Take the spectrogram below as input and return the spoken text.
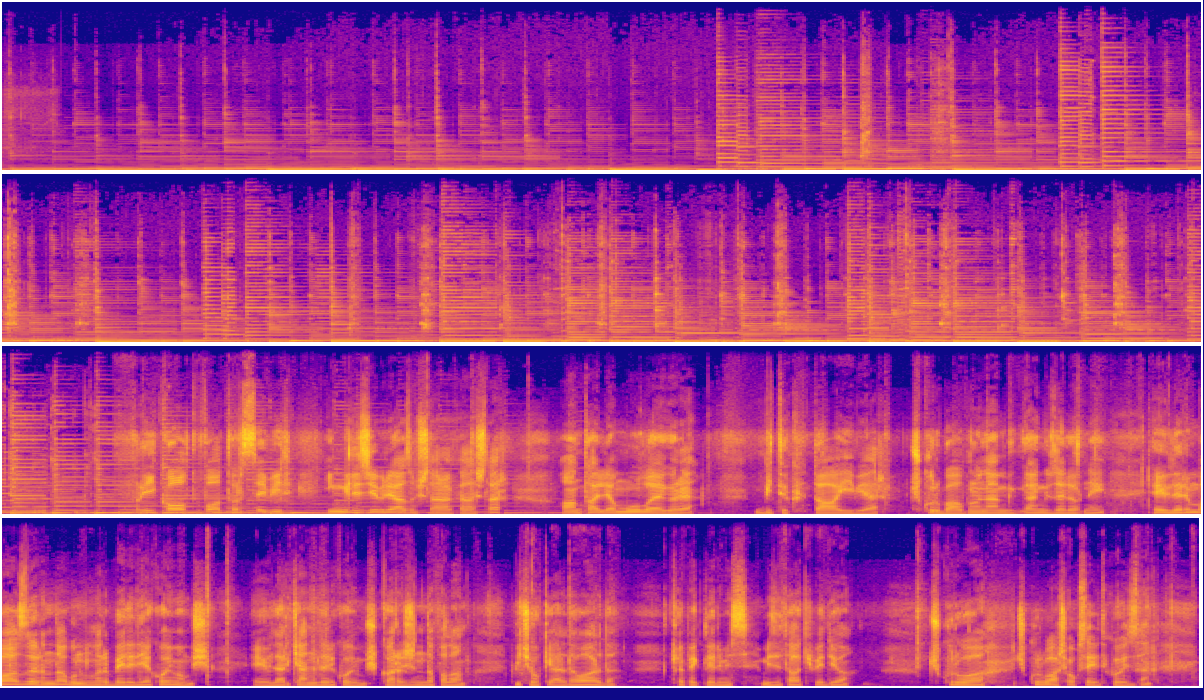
Cold Water Sevil. İngilizce bile yazmışlar arkadaşlar. Antalya Muğla'ya göre bir tık daha iyi bir yer. Çukurbağ bunun en, en güzel örneği. Evlerin bazılarında bunları belediye koymamış. Evler kendileri koymuş. Garajında falan birçok yerde vardı. Köpeklerimiz bizi takip ediyor. Çukurbağ. Çukurbağ çok sevdik o yüzden.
